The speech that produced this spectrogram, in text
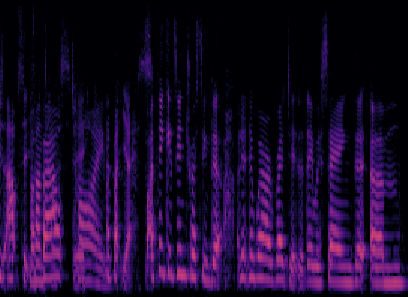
is absolutely About fantastic. time. About yes. But I think it's interesting that I don't know where I read it that they were saying that um,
